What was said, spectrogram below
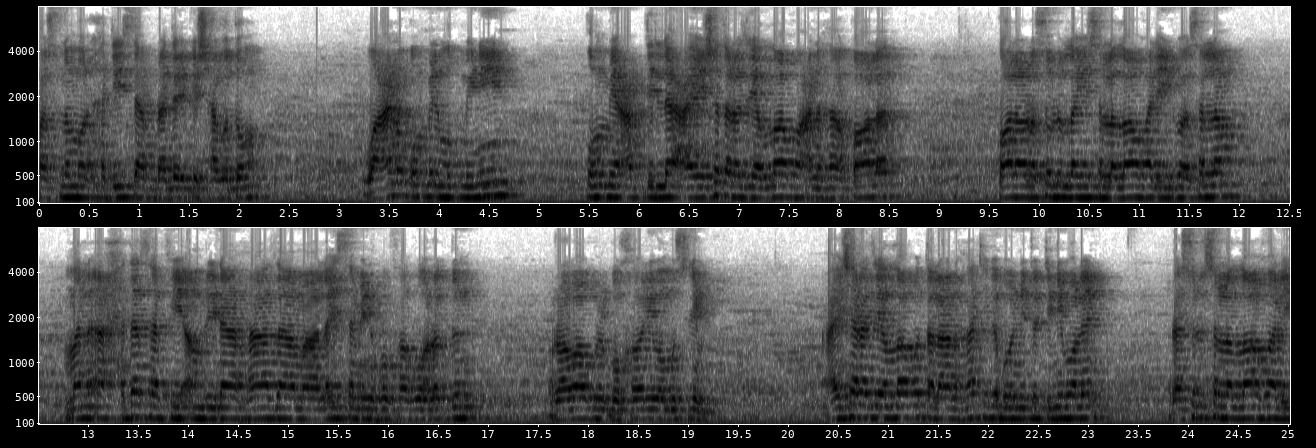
পাঁচ নম্বর হাদিসে আপনাদেরকে স্বাগতম وعن أم المؤمنين أم عبد الله عائشة رضي الله عنها قالت قال رسول الله صلى الله عليه وسلم من أحدث في أمرنا هذا ما ليس منه فهو رد رواه البخاري ومسلم আয়েশা রাজি আল্লাহ তালা আনহা থেকে বর্ণিত তিনি বলেন রাসুল সাল্লাহ আলী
